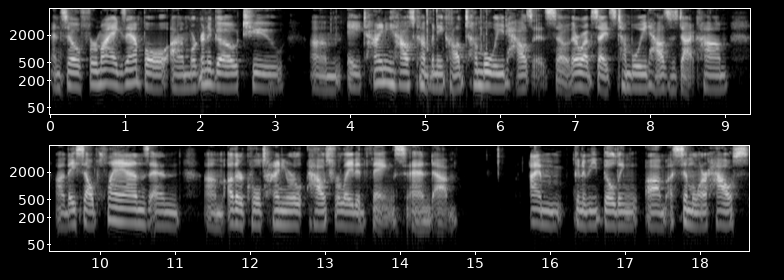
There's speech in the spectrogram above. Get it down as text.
And so for my example, um, we're going to go to um, a tiny house company called Tumbleweed Houses. So their website's tumbleweedhouses.com. Uh, they sell plans and um, other cool tiny house related things. And um, I'm going to be building um, a similar house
